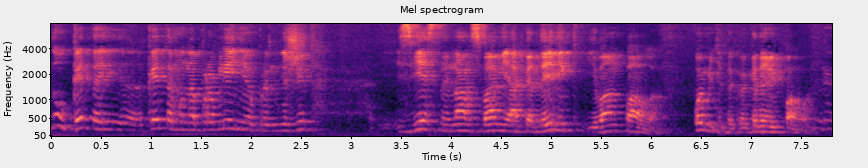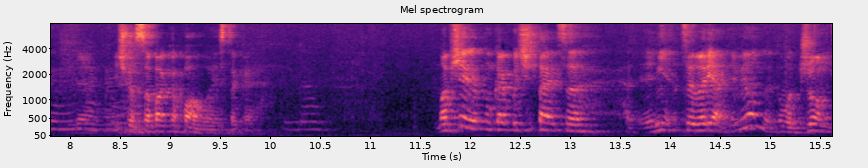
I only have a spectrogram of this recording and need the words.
Ну, к, этой, к этому направлению принадлежит известный нам с вами академик Иван Павлов. Помните такой академик Павлов? Да. Да. Еще собака Павлова есть такая. Вообще, ну, как бы считается э, не- целый ряд имен. Это вот Джон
